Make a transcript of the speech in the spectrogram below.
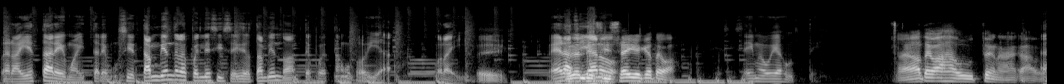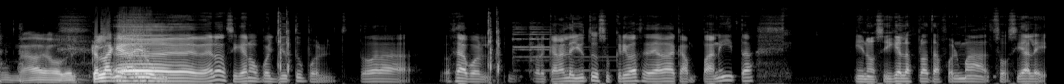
Pero ahí estaremos, ahí estaremos. Si están viendo después del 16, si lo están viendo antes, pues estamos todavía por ahí. Sí. El síganos. 16 es que te va. 16 me voy a ajuste. Ah, no te vas a usted nada, cabrón. Nada de joder. ¿Qué es la que hay? Eh, bueno, síganos por YouTube, por toda la. O sea, por, por el canal de YouTube, suscríbase, a la campanita y nos sigue en las plataformas sociales,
